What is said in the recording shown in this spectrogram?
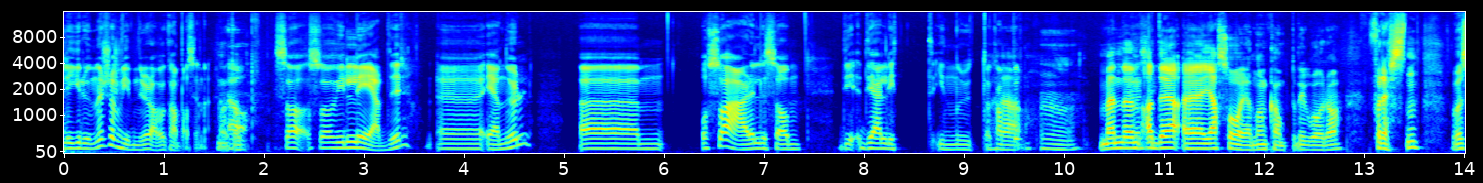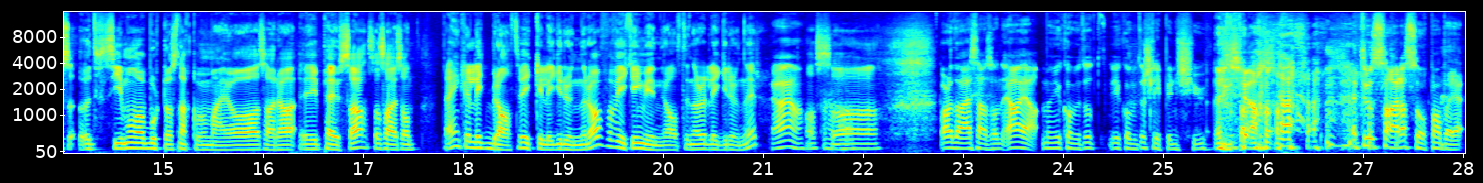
ligger under, så vinner de alle kampene sine. Ja. Så, så vi leder uh, 1-0. Um, og så er det liksom de, de er litt inn og ut av kampen. Mm. Men den, Det eh, jeg så gjennom kampen i går òg. Forresten, Simon var borte og snakka med meg og Sara i pausa, så sa jeg sånn Det er egentlig litt bra at vi ikke ligger under òg, for Viking vinner jo alltid når det ligger under. Ja, ja. Og så Var det da jeg sa sånn Ja ja, men vi kommer til å, vi kommer til å slippe inn sju. ja. Jeg tror Sara så på meg bare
